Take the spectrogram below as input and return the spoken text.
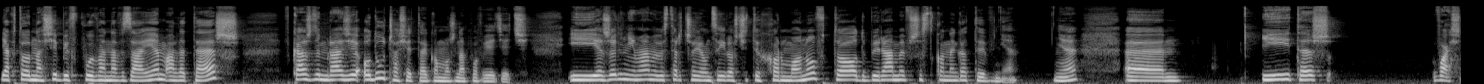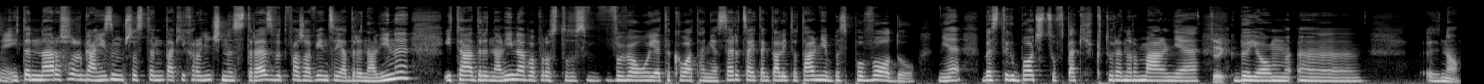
jak to na siebie wpływa nawzajem, ale też w każdym razie oducza się tego, można powiedzieć. I jeżeli nie mamy wystarczającej ilości tych hormonów, to odbieramy wszystko negatywnie, nie? Em, I też Właśnie, i ten nasz organizm przez ten taki chroniczny stres wytwarza więcej adrenaliny i ta adrenalina po prostu wywołuje te kołatania serca i tak dalej, totalnie bez powodu, nie? Bez tych bodźców takich, które normalnie Tyk. by ją, e, no,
